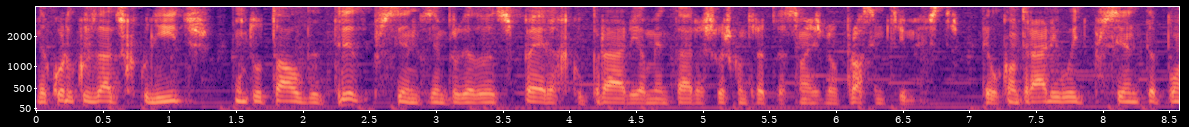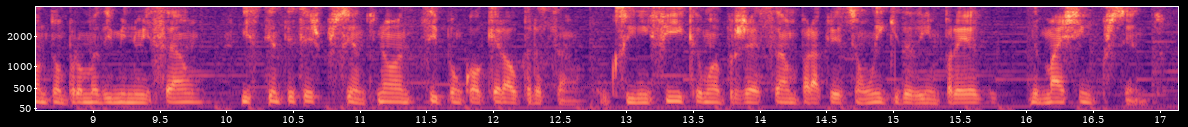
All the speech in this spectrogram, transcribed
De acordo com os dados recolhidos, um total de 13% dos empregadores espera recuperar e aumentar as suas contratações no próximo trimestre. Pelo contrário, 8% apontam para uma diminuição e 76% não antecipam qualquer alteração, o que significa uma projeção para a criação líquida de emprego de mais 5%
